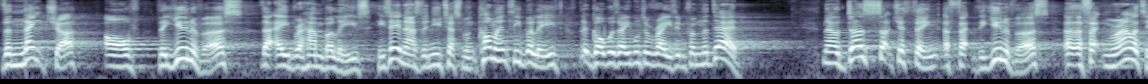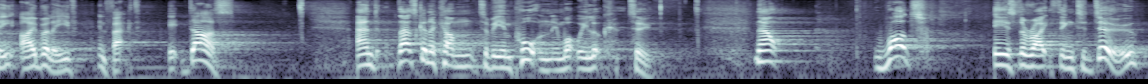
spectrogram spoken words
the nature of the universe that Abraham believes he's in. As the New Testament comments, he believed that God was able to raise him from the dead. Now, does such a thing affect the universe, uh, affect morality? I believe, in fact, it does. And that's going to come to be important in what we look to. Now, what is the right thing to do?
